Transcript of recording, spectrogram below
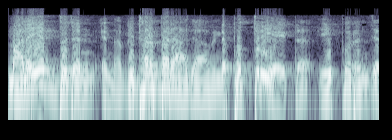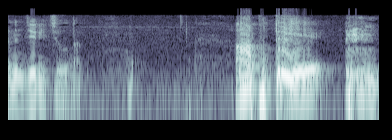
മലയധ്വജൻ എന്ന വിദർഭ രാജാവിന്റെ പുത്രിയായിട്ട് ഈ പുരഞ്ജനൻ ജനിച്ചു എന്നാണ്. ആ പുത്രിയെ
